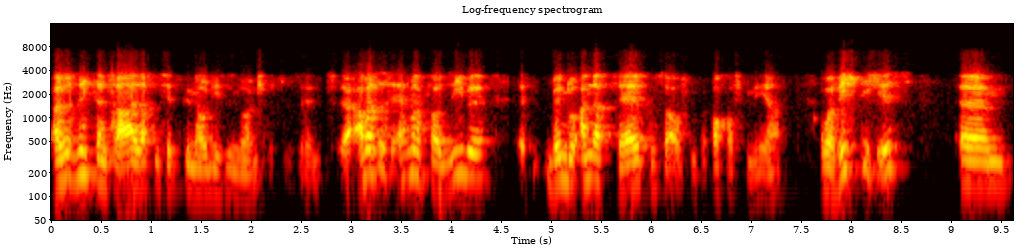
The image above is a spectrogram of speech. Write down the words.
also es ist nicht zentral, dass es jetzt genau diese neun Schritte sind. Aber es ist erstmal plausibel, wenn du anders zählst, kommst du auf, auch auf mehr. Aber wichtig ist, ähm,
